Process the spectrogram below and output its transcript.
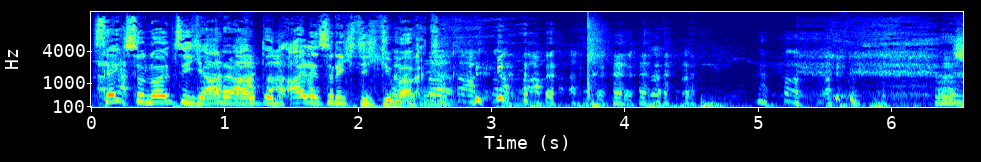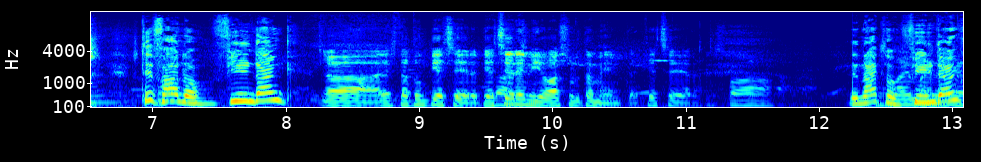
96 Jahre alt und alles richtig gemacht. Stefano, vielen Dank. Ah, è stato un piacere, piacere mio, assolutamente, piacere. Renato, vielen Dank.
